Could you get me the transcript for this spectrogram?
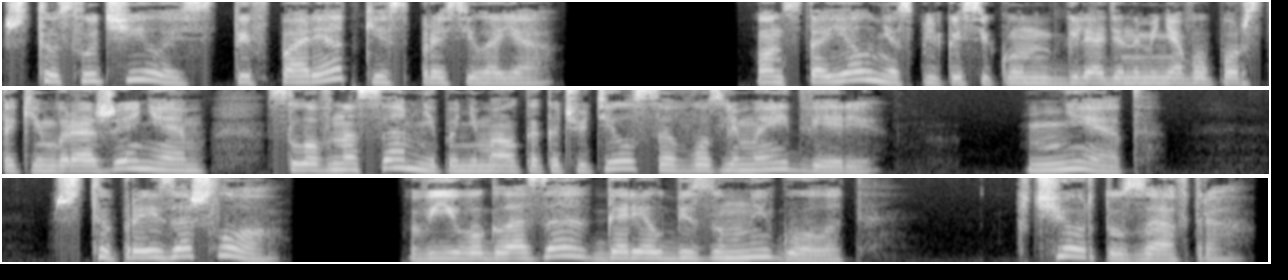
«Что случилось? Ты в порядке?» — спросила я. Он стоял несколько секунд, глядя на меня в упор с таким выражением, словно сам не понимал, как очутился возле моей двери. Нет. Что произошло? В его глазах горел безумный голод. К черту завтра.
